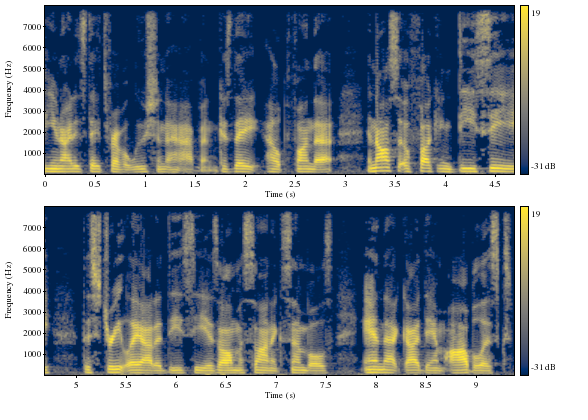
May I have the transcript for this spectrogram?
the United States Revolution to happen because they helped fund that. And also, fucking DC, the street layout of DC is all Masonic symbols and that goddamn obelisk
